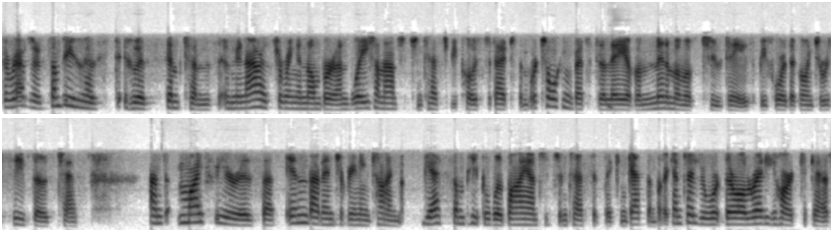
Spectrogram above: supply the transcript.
the relative, somebody who has who has symptoms and who now has to ring a number and wait on antigen tests to be posted out to them, we're talking about a delay of a minimum of two days before they're going to receive those tests. And my fear is that in that intervening time, yes, some people will buy antigen tests if they can get them, but I can tell you they're already hard to get.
